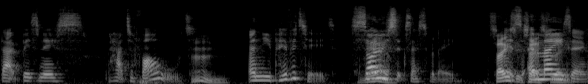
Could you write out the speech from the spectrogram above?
that business had to fold and you pivoted so. Yeah. successfully. so It's successfully. amazing.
